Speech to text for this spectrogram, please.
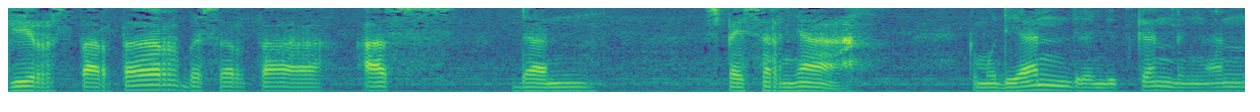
gear starter beserta as dan spacernya. Kemudian dilanjutkan dengan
